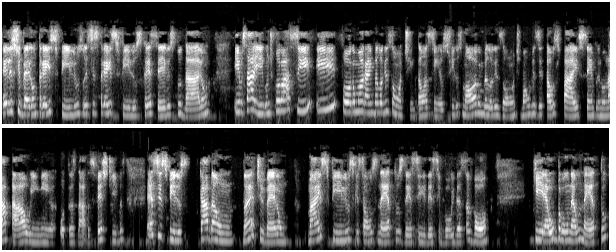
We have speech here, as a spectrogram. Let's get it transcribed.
Eles tiveram três filhos, esses três filhos cresceram, estudaram e saíram de Coroaci e foram morar em Belo Horizonte. Então, assim, os filhos moram em Belo Horizonte, vão visitar os pais sempre no Natal e em outras datas festivas. Esses filhos, cada um, né, tiveram mais filhos, que são os netos desse, desse vô e dessa avó que é o Bruno, é o neto.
